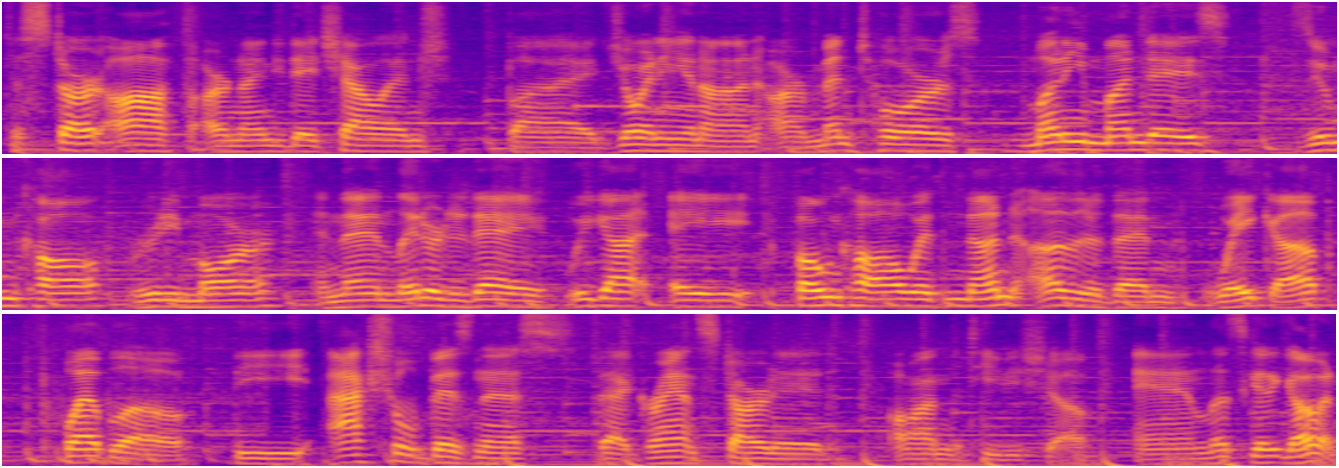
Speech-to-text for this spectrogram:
to start off our 90 day challenge by joining in on our mentors Money Mondays Zoom call, Rudy Moore. And then later today, we got a phone call with none other than Wake Up Pueblo, the actual business that Grant started on the TV show. And let's get it going.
